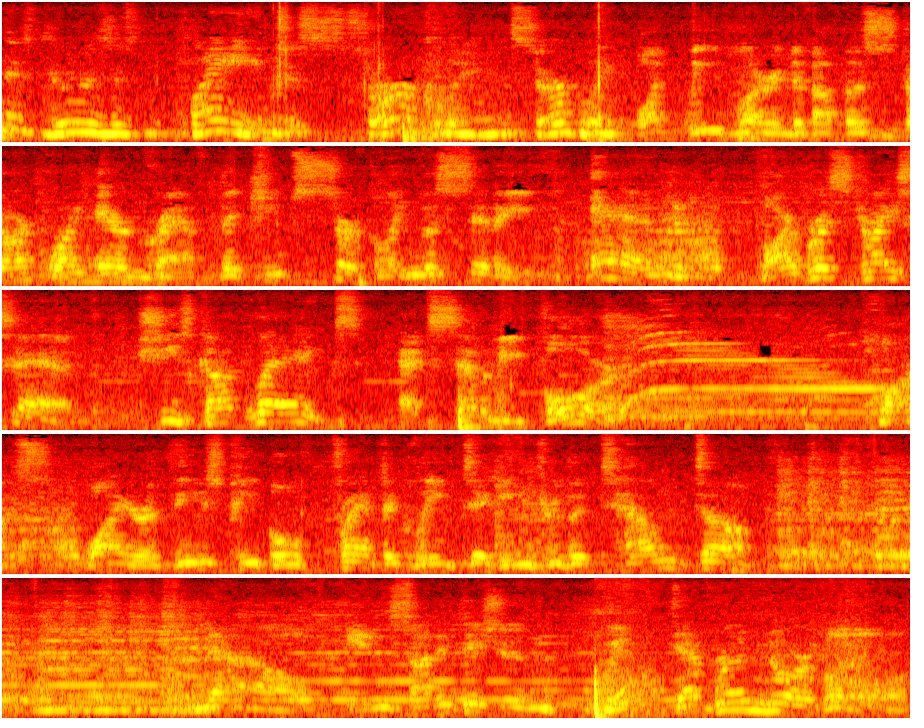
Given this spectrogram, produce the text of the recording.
this dude just plane just circling circling? What we've learned about the Stark White aircraft that keeps circling the city. And Barbra Streisand. She's got legs at 74. Plus, why are these people frantically digging through the town dump? Now, Inside Edition with Deborah Norville.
